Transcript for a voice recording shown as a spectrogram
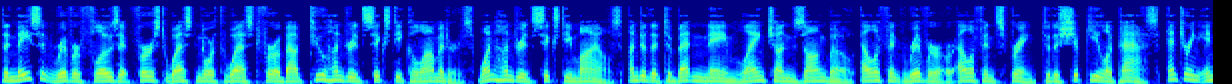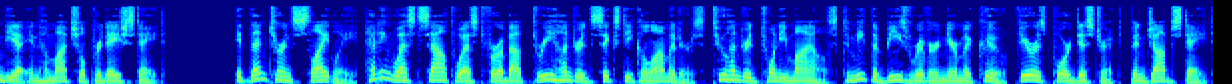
The nascent river flows at first west-northwest for about 260 kilometers (160 miles) under the Tibetan name Langchun Zongbo, Elephant River or Elephant Spring, to the Shipki La Pass, entering India in Himachal Pradesh state. It then turns slightly, heading west-southwest for about 360 kilometers (220 miles) to meet the Beas River near Makhu, Firozpur district, Punjab state.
